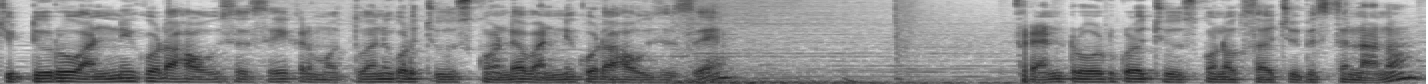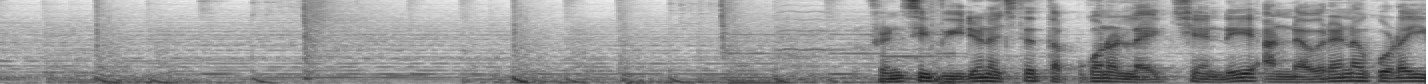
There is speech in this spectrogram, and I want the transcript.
చుట్టూరు అన్నీ కూడా హౌసెస్ ఇక్కడ మొత్తం అన్నీ కూడా చూసుకోండి అవన్నీ కూడా హౌసెసే. ఫ్రంట్ రోడ్ కూడా చూసుకొని ఒకసారి చూపిస్తున్నాను. ఫ్రెండ్స్ ఈ వీడియో నచ్చితే తప్పకుండా లైక్ చేయండి. అండ్ ఎవరైనా కూడా ఈ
